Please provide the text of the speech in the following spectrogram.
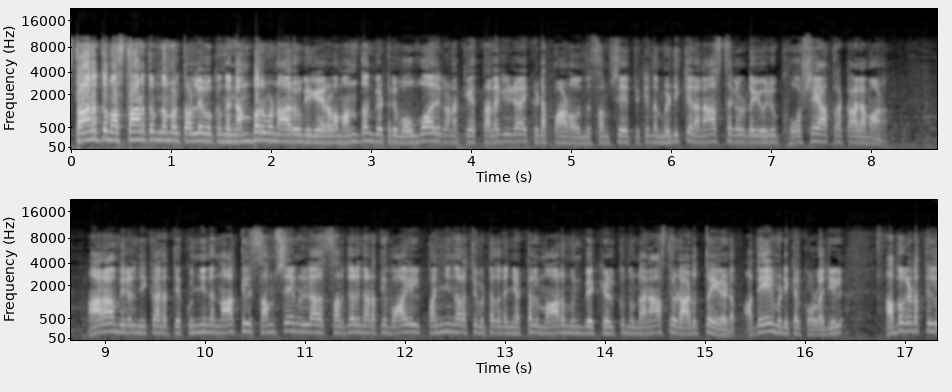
സ്ഥാനത്തും അസ്ഥാനത്തും നമ്മൾ തള്ളിവെക്കുന്ന നമ്പർ വൺ ആരോഗ്യ കേരളം അന്തം കെട്ടൊരു വവ്വാൽ കണക്കെ തലകീഴായി കിടപ്പാണോ എന്ന് സംശയിപ്പിക്കുന്ന മെഡിക്കൽ അനാസ്ഥകളുടെ ഒരു ഘോഷയാത്ര കാലമാണ് ആറാം വിരൽ നീക്കാനെത്തിയ കുഞ്ഞിന്റെ നാക്കിൽ സംശയങ്ങളില്ലാതെ സർജറി നടത്തി വായിൽ പഞ്ഞു നിറച്ചു വിട്ടതിന് ഞെട്ടൽ മാറും മുൻപേ കേൾക്കുന്നുണ്ട് അനാസ്ഥയുടെ അടുത്ത ഏടം. അതേ മെഡിക്കൽ കോളേജിൽ അപകടത്തിൽ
